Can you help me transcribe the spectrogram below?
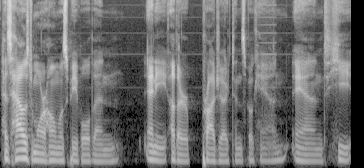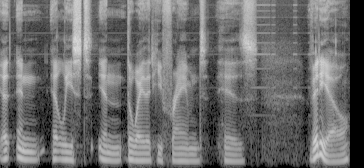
has housed more homeless people than any other project in Spokane. And he, in at least in the way that he framed his video,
